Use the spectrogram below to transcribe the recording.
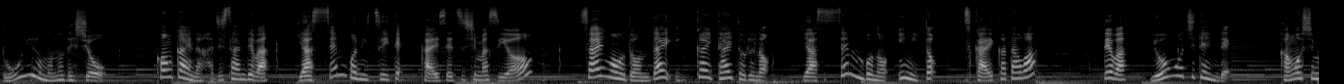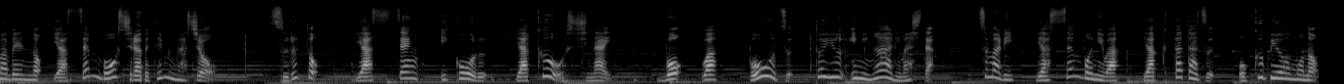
どういうものでしょう？今回の恥さんではやっせんぼについて解説しますよ。西郷どん第1回タイトルのやっせんぼの意味と使い方は？では用語辞典で鹿児島弁のやっせんぼを調べてみましょう。するとやっせんイコール役をしないぼは坊主という意味がありました。つまりやっせんぼには役立たず臆病者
